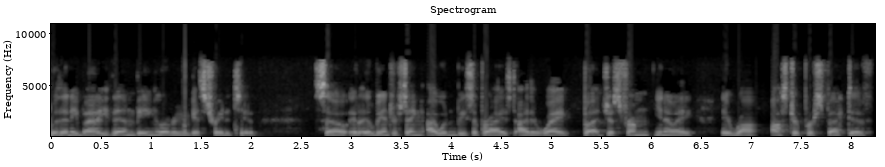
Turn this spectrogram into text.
with anybody, them being whoever gets traded to. So it, will be interesting. I wouldn't be surprised either way. But just from you know a a roster perspective,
